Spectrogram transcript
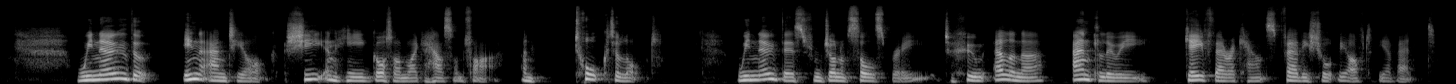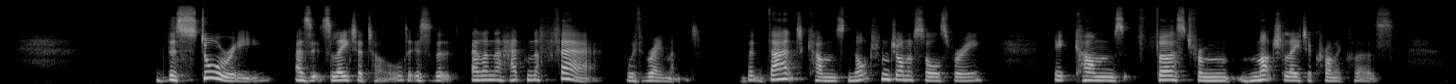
We know that in Antioch, she and he got on like a house on fire and talked a lot. We know this from John of Salisbury, to whom Eleanor and Louis gave their accounts fairly shortly after the event. The story, as it's later told, is that Eleanor had an affair with Raymond. But that comes not from John of Salisbury. It comes first from much later chroniclers.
